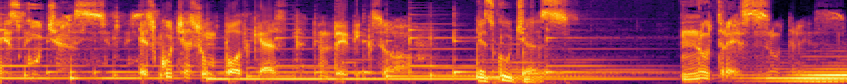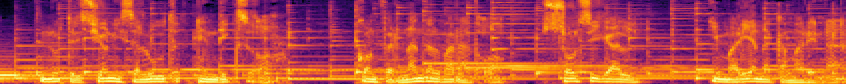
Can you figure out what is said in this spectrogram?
Escuchas. Escuchas un podcast de Dixo. Escuchas. Nutres. Nutrición y salud en Dixo. Con Fernanda Alvarado, Sol Sigal y Mariana Camarena.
